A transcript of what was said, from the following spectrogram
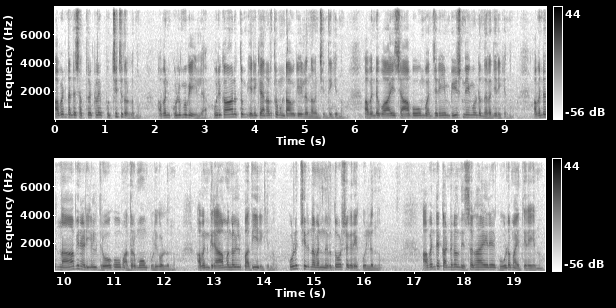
അവൻ തന്റെ ശത്രുക്കളെ പുച്ഛിച്ചു തള്ളുന്നു. അവൻ കുലുങ്ങുകയില്ല. ഒരു കാലത്തും എനിക്ക് അനർത്ഥമുണ്ടാവുകയില്ലെന്ന് അവൻ ചിന്തിക്കുന്നു. അവന്റെ വായ ശാപവും വഞ്ചനയും ഭീഷണിയും കൊണ്ട് നിറഞ്ഞിരിക്കുന്നു. അവന്റെ നാവിനടിയിൽ ദ്രോഹവും അധർമ്മവും കുടികൊള്ളുന്നു. അവൻ ഗ്രാമങ്ങളിൽ പതിയിരിക്കുന്നു. ഒളിച്ചിരുന്നവൻ നിർദോഷകരെ കൊല്ലുന്നു. അവന്റെ കണ്ണുകൾ നിസ്സഹായരെ ഗൂഢമായി തിരയുന്നു.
